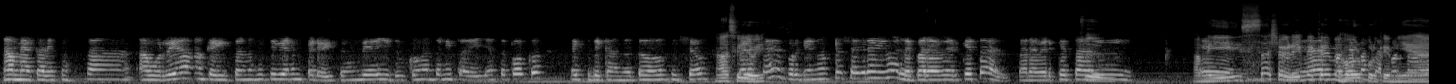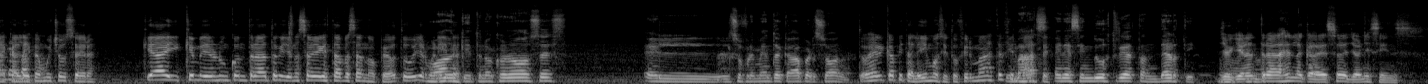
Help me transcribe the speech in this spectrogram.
No, Mia Khalifa está aburrida, aunque hizo, no sé si vieron, pero hizo un video de YouTube con Anthony Padilla hace poco explicando todo su show. Ah, sí, pero yo vi. ¿sabes por qué no Sasha Grey? Vale, para ver qué tal, para ver qué tal... A mí eh, Sasha Grey me cae mejor porque por mi todo lo que Califa pasó. es mucho usera. Que hay que me dieron un contrato que yo no sabía que estaba pasando. Peor tuyo, hermanita. Juanqui, tú no conoces el, el sufrimiento de cada persona. Todo es el capitalismo. Si tú firmaste, Y más firmaste. en esa industria tan dirty. Yo No, quiero no. entrar en la cabeza de Johnny Sins.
